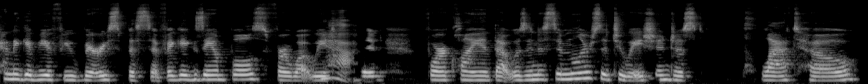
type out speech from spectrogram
kind of give you a few very specific examples for what we Yeah. did for a client that was in a similar situation, just plateau,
